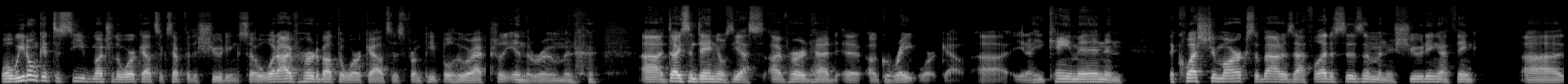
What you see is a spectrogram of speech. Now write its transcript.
Well, we don't get to see much of the workouts except for the shooting. So, what I've heard about the workouts is from people who are actually in the room. And uh, Dyson Daniels, yes, I've heard had a, a great workout. Uh, you know, he came in and the question marks about his athleticism and his shooting, I think uh,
